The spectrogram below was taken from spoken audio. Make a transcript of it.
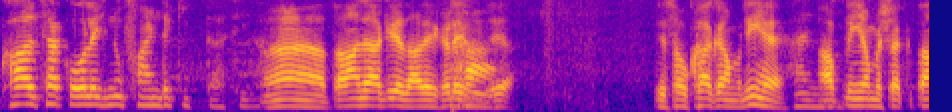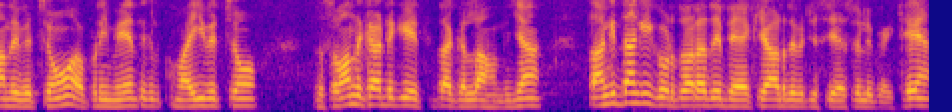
ਖਾਲਸਾ ਕਾਲਜ ਨੂੰ ਫੰਡ ਕੀਤਾ ਸੀ ਹਾਂ ਤਾਂ ਜਾ ਕੇ ਅਦਾਰੇ ਖੜੇ। ਹੁੰਦੇ ਆ। ਇਹ ਸੌਖਾ ਕੰਮ ਨਹੀਂ ਹੈ। ਆਪਣੀਆਂ ਮਸ਼ਕਤਾਂ ਦੇ ਵਿੱਚੋਂ ਆਪਣੀ ਮਿਹਨਤ ਕਮਾਈ ਵਿੱਚੋਂ ਦਸਵੰਧ ਕੱਢ ਕੇ ਇੱਥੇ ਤੱਕ ਗੱਲਾਂ ਹੁੰਦੀਆਂ। ਤਾਂ ਕਿ ਤਾਂ ਕਿ ਗੁਰਦੁਆਰਾ ਦੇ ਬੈਕਯਾਰਡ ਦੇ ਵਿੱਚ ਅਸੀਂ ਇਸ ਵੇਲੇ ਬੈਠੇ ਆ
